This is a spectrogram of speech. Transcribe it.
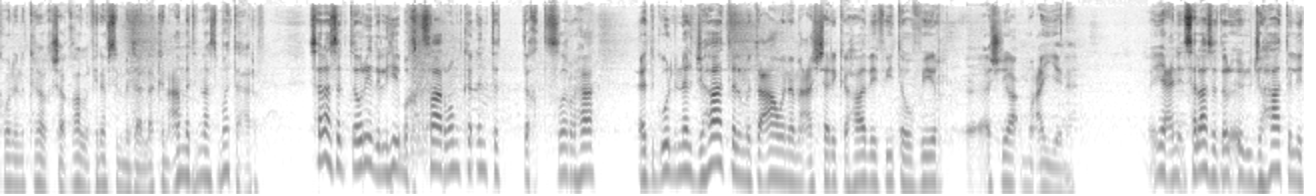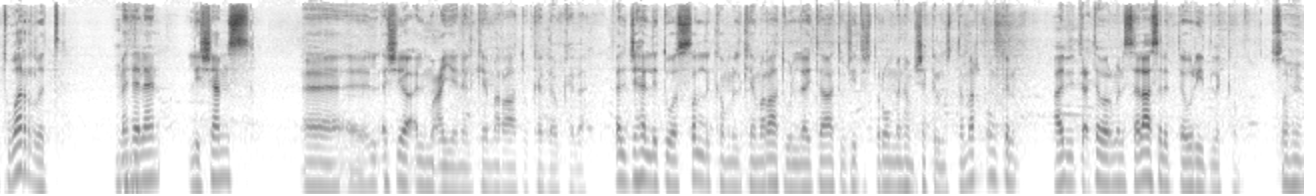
كون انك شغال في نفس المجال لكن عامة الناس ما تعرف. سلاسل التوريد اللي هي باختصار ممكن أنت تختصرها تقول إن الجهات المتعاونة مع الشركة هذه في توفير أشياء معينة. يعني سلاسل الجهات اللي تورد مثلا لشمس آه، الأشياء المعينة الكاميرات وكذا وكذا. فالجهه اللي توصل لكم الكاميرات واللايتات وشي تشترون منهم بشكل مستمر. ممكن هذه تعتبر من سلاسل التوريد لكم. صحيح.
